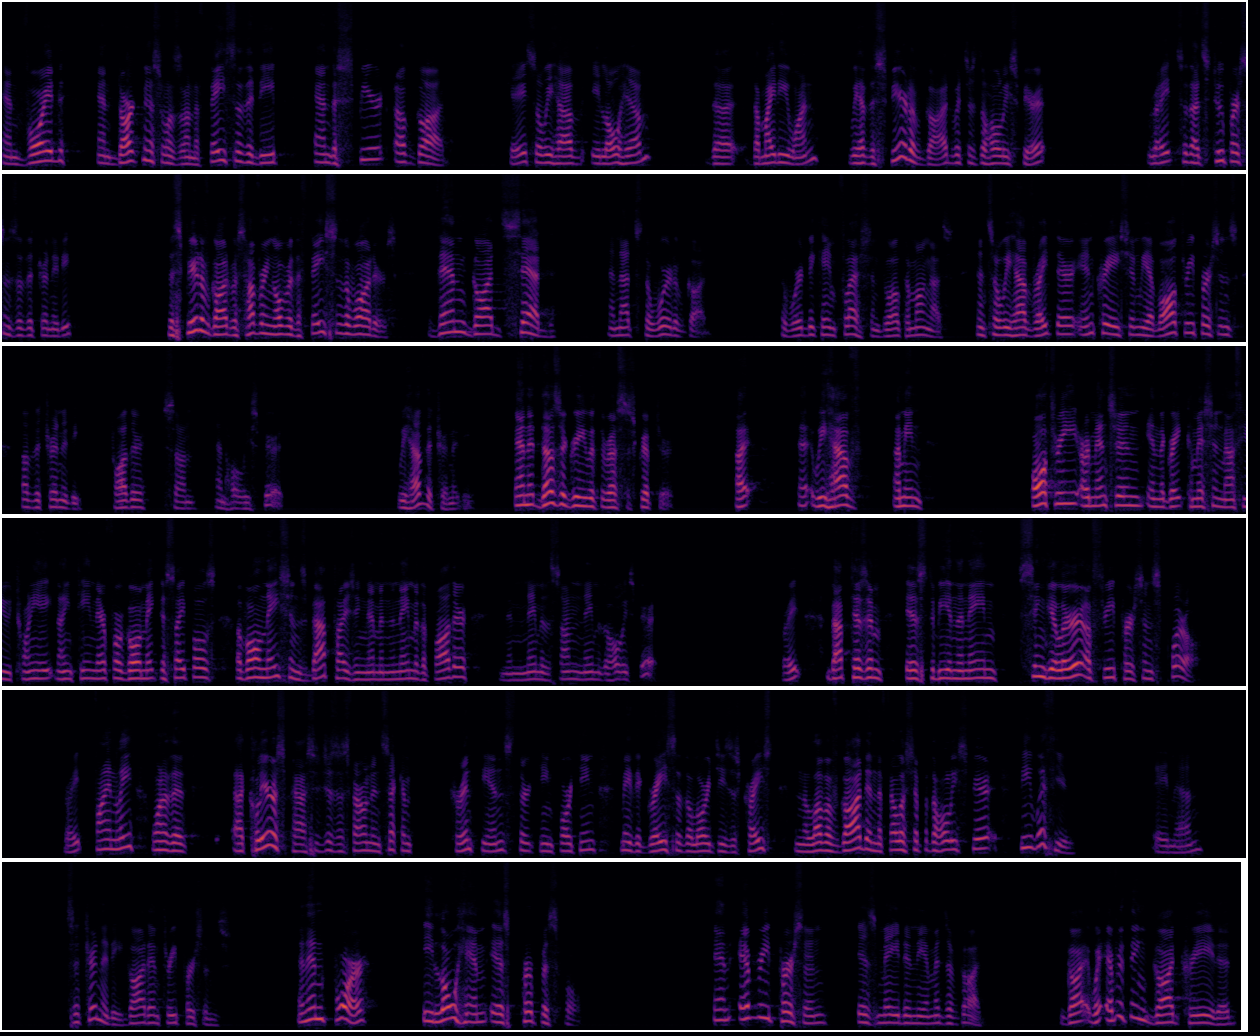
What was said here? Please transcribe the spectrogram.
and void, and darkness was on the face of the deep, and the Spirit of God. Okay, so we have Elohim, the, the mighty one. We have the Spirit of God, which is the Holy Spirit. Right? So that's two persons of the Trinity. The Spirit of God was hovering over the face of the waters. Then God said, and that's the Word of God. The Word became flesh and dwelt among us. And so we have right there in creation, we have all three persons of the Trinity Father, Son, and Holy Spirit. We have the Trinity. And it does agree with the rest of Scripture. I, uh, we have, I mean, all three are mentioned in the Great Commission, Matthew 28 19. Therefore, go and make disciples of all nations, baptizing them in the name of the Father, and in the name of the Son, and the name of the Holy Spirit right? Baptism is to be in the name singular of three persons plural, right? Finally, one of the uh, clearest passages is found in Second Corinthians 13 14. May the grace of the Lord Jesus Christ and the love of God and the fellowship of the Holy Spirit be with you. Amen. It's a Trinity, God and three persons. And then four, Elohim is purposeful. And every person is made in the image of God. God, everything God created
